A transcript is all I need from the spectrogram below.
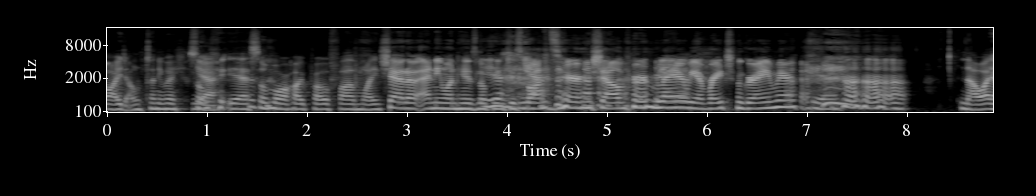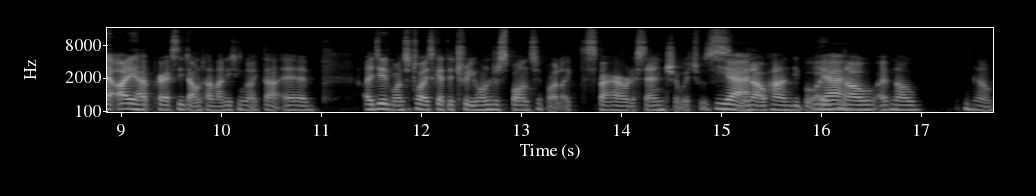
I don't anyway. Some, yeah, Yeah. some more high profile might. Shout out anyone who's looking Yeah. to sponsor a Shelbourne player. Yeah. We have Rachel Graham here. Yeah. No, I I personally don't have anything like that. Um, I did once or twice get the three hundred sponsored by like the Spar or the Centra, which was Yeah. you know handy, but Yeah. I've no I've no no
